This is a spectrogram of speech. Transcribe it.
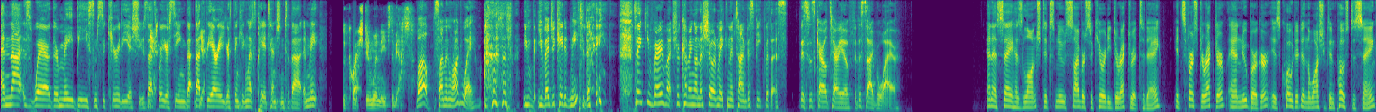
And that is where there may be some security issues. That's yeah. where you're seeing that. That's yeah. the area you're thinking. Let's pay attention to that. And may, the question when needs to be asked. Well, Simon Rodway, you've, you've educated me today. Thank you very much for coming on the show and making the time to speak with us. This was Carole Theriault for the Cyberwire. NSA has launched its new cybersecurity directorate today. Its first director, Anne Neuberger, is quoted in the Washington Post as saying,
